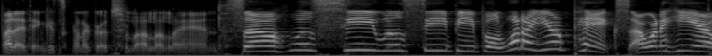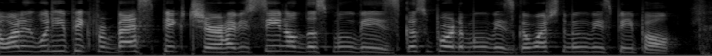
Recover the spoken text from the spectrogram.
But I think it's gonna go to La La Land. So we'll see, we'll see, people. What are your picks? I want to hear. What what do you pick for Best Picture? Have you seen all those movies? Go support the movies. Go watch the movies, people.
